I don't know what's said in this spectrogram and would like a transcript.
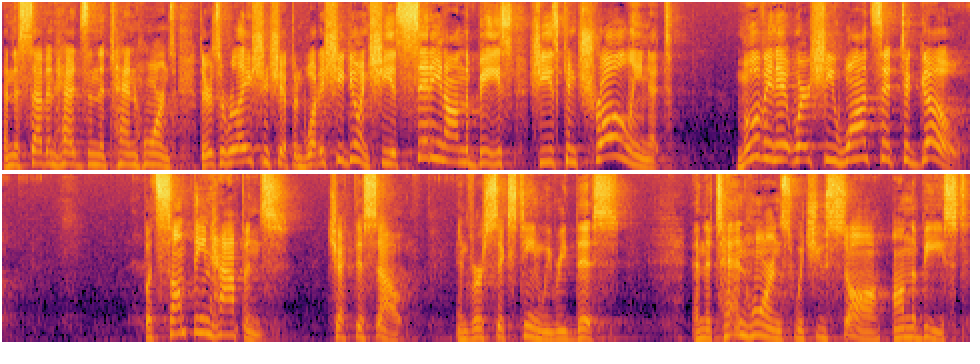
and the seven heads and the ten horns. There's a relationship. And what is she doing? She is sitting on the beast, she's controlling it, moving it where she wants it to go. But something happens. Check this out. In verse 16, we read this And the ten horns which you saw on the beast,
